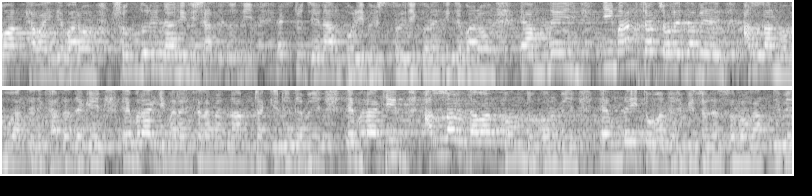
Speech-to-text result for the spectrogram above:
মদ খাওয়াইতে পারো, সুন্দরী নারীর সাথে যদি একটু জেনার পরিবেশ তৈরি করে দিতে পারো এমনিই ইমানটা চলে যাবে, আল্লাহ নবুয়াতের খাতা থেকে। এব্রাহিম আলাইসালামের নামটা কেটে দেবে। এব্রাহিম আল্লাহর দাওয়াত বন্ধ করবে এমনিই তোমাদের পিছনে স্লোগান দিবে।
